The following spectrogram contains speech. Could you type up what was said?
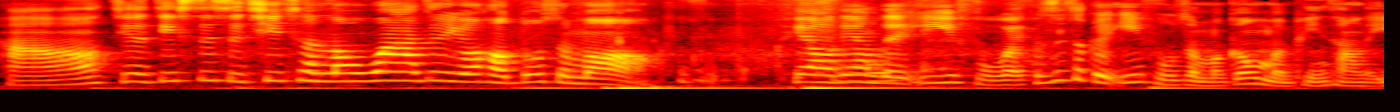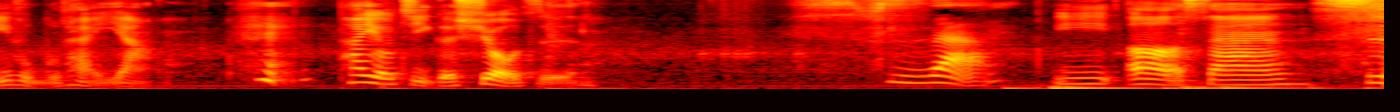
好，接着第四十七层楼，哇，这里有好多什么漂亮的衣服哎，可是这个衣服怎么跟我们平常的衣服不太一样？它有几个袖子？是啊，一二三四，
